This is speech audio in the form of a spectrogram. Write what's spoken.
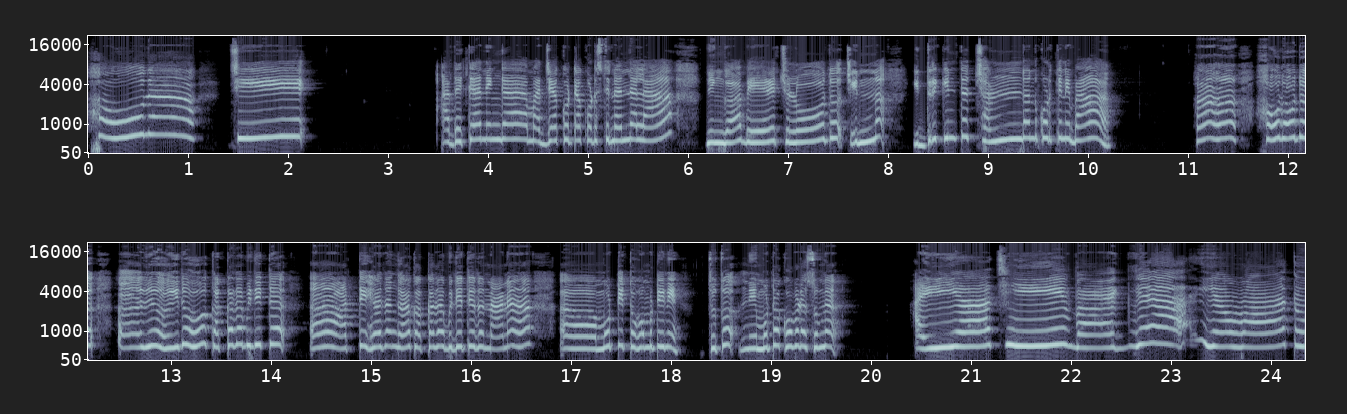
ಹೌದಾ ಚೀ ಅದಕ್ಕೆ ನಿಂಗ ಮಜ್ಜಾ ಕೂಟ ಕೊಡಿಸ್ತೀನಿ ಅನ್ನಲ್ಲ ನಿಂಗ ಬೇರೆ ಚಲೋದು ಚಿನ್ನ ಇದ್ರಕ್ಕಿಂತ ಚಂದನ್ ಕೊಡ್ತೀನಿ ಬಾ ಹಾ ಹಾ ಹೌದೌದು ಆ, ಇದು- ಇದು ಕಕ್ಕದ ಬಿದ್ದಿತ್ತು ಆ, ಅತ್ತಿ ಹೇಳ್ದಂಗ ಕಕ್ಕದ ಬಿದ್ದಿತ್ತು ನಾನ ಆ, ಮುಟ್ಟಿ ತಗೊಂಬಿಟ್ಟಿನಿ ತುತು ನೀ ಮುಟ್ಟಕ್ ಹೋಗ್ಬೇಡ ಸುಮ್ಮನೆ ಅಯ್ಯ ಚೀ ಭಾಗ್ಯ ಯಾವಾತು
